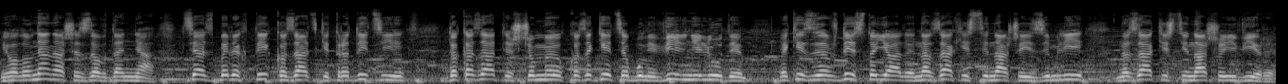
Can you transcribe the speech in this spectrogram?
І головне наше завдання це зберегти козацькі традиції, доказати, що ми козаки це були вільні люди, які завжди стояли на захисті нашої землі, на захисті нашої віри.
